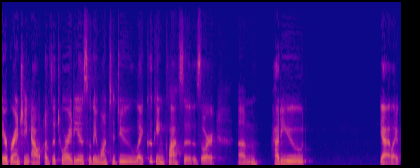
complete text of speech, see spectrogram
they're branching out of the tour idea. So they want to do like cooking classes or um, how do you yeah like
